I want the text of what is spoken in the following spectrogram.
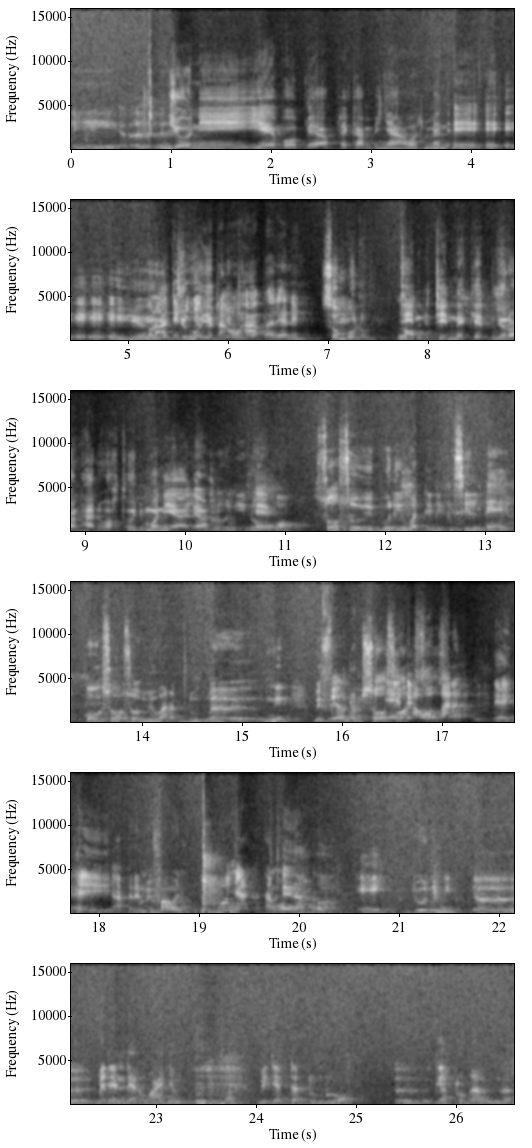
E, e. joni yeɓoɓe après kamɓe ñawata men e, eono habare ne sumbulu tinne keɗodiron haade waktuji mon yaade joni no ko sosowi ɓuuri wadde difficile ko soso mi warat ɗum mi fewnoto soso hawo para. Eyi kay après mi fawa ɗum Eh, ñankatango d'accord eyi joni mi mbeɗen nder wañam mi ƴettat ɗum ɗo gertogal ngal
